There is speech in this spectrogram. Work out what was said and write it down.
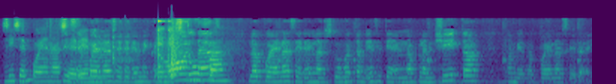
sí se pueden Sí, hacer se en, pueden hacer en en microondas, estufa. la pueden hacer en la estufa también, si tienen una planchita, también la pueden hacer ahí.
